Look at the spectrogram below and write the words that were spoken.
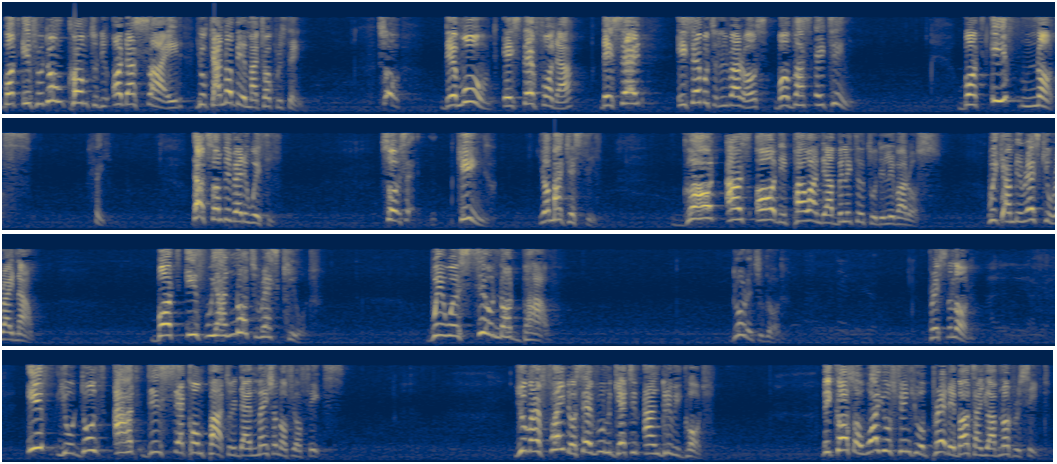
But if you don't come to the other side, you cannot be a mature Christian. So they moved a step further. They said, He's able to deliver us. But verse 18. But if not, hey, that's something very weighty. So, King, Your Majesty, God has all the power and the ability to deliver us. We can be rescued right now. But if we are not rescued, we will still not bow. Glory to God. Praise the Lord. If you don't add this second part to the dimension of your faith, you might find yourself even getting angry with God because of what you think you prayed about and you have not received.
